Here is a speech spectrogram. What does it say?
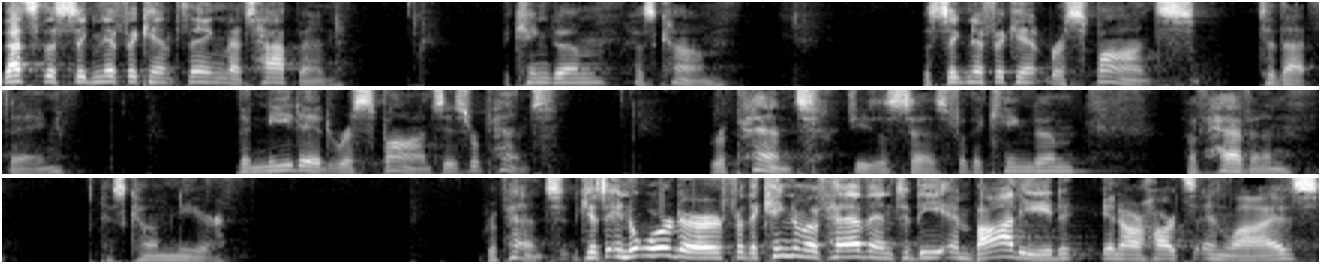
That's the significant thing that's happened. The kingdom has come. The significant response to that thing, the needed response, is repent. Repent, Jesus says, for the kingdom of heaven has come near repent. Because in order for the kingdom of heaven to be embodied in our hearts and lives,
